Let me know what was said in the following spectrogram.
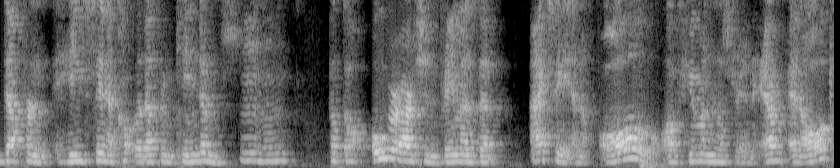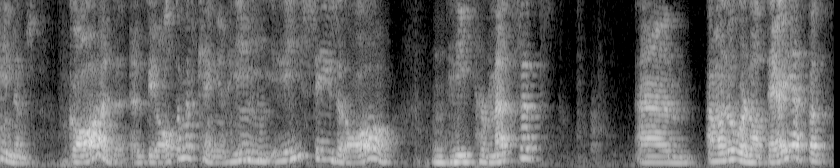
different. He's seen a couple of different kingdoms, Mm-hmm. but the overarching theme is that actually, in all of human history, in, ev- in all kingdoms, God is the ultimate king, and He Mhm. He sees it all. Mhm. He permits it. Um, I know we're not there yet, but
